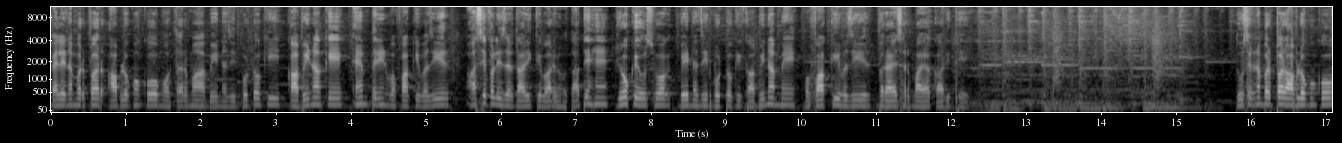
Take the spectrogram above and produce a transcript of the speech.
पहले नंबर पर आप लोगों को मोहतरमा बेनज़ीर भुट्टो की काबीना के अहम तरीन वफाकी वज़ीर आसिफ अली जरदारी के बारे में बताते हैं, जो कि उस वक्त बेनज़ीर भुट्टो की काबीना में वफाकी वज़ीर बरए सरमाकारी थे। दूसरे नंबर पर आप लोगों को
